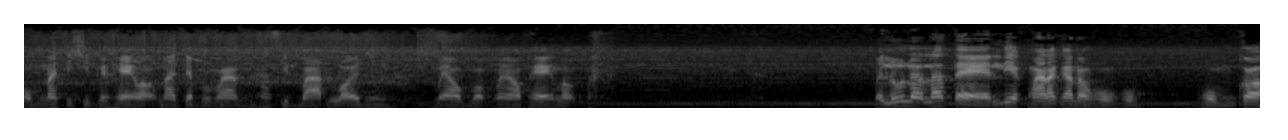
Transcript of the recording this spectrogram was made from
ผมน่าจะคิดไม่แพงหรอกน่าจะประมาณ 50 บาทร้อยหนึ่งไม่เอาไม่เอาแพงหรอกไม่รู้แล้วแล้วแต่เรียกมาแล้วกันนะผมผมผมก็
